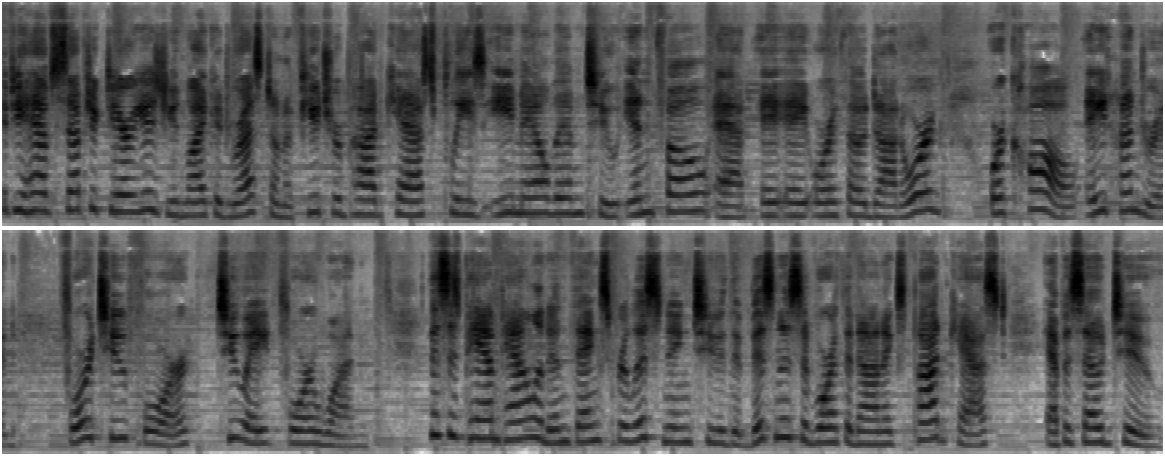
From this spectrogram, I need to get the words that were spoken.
If you have subject areas you'd like addressed on a future podcast, please email them to info at aaortho.org or call 800 424 2841. This is Pam Paladin. Thanks for listening to the Business of Orthodontics podcast, Episode 2.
